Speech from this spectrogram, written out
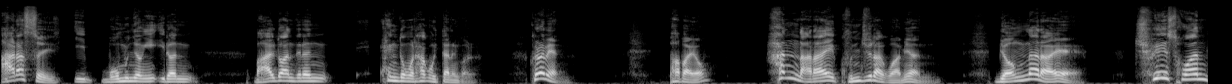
알았어요. 이 모문영이 이런 말도 안 되는 행동을 하고 있다는 걸. 그러면 봐봐요. 한 나라의 군주라고 하면 명나라에 최소한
